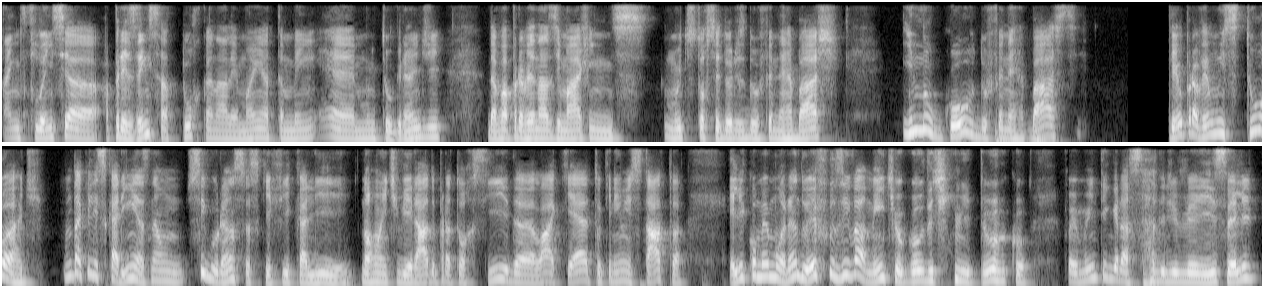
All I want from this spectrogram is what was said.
a influência, a presença turca na Alemanha também é muito grande. Dava para ver nas imagens muitos torcedores do Fenerbahçe. E no gol do Fenerbahçe, deu para ver um steward, um daqueles carinhas, né, um seguranças que fica ali normalmente virado para a torcida, lá quieto, que nem uma estátua, ele comemorando efusivamente o gol do time turco. Foi muito engraçado de ver isso. Ele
